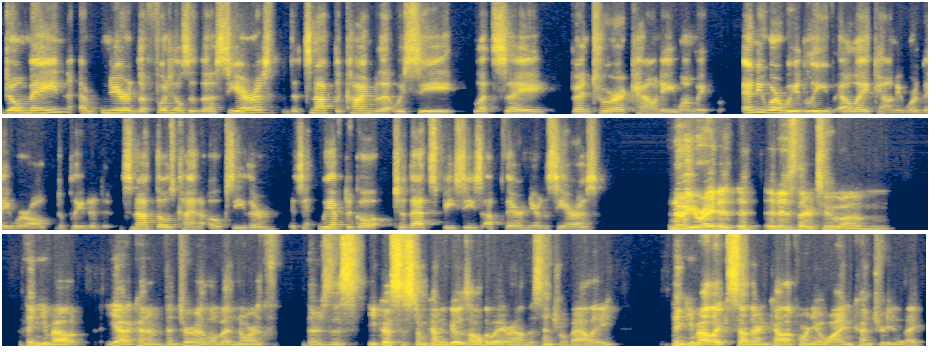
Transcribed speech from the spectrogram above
domain uh, near the foothills of the Sierras. It's not the kind that we see, let's say, Ventura County when we anywhere we leave LA County where they were all depleted. It's not those kind of oaks either. It's we have to go to that species up there near the Sierras. No, you're right. It it, it is there too. Um, thinking about yeah, kind of Ventura a little bit north. There's this ecosystem kind of goes all the way around the Central Valley. Thinking about like Southern California wine country, like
